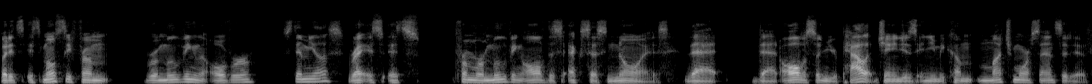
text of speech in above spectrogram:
but it's it's mostly from removing the over stimulus, right? It's it's from removing all of this excess noise that that all of a sudden your palate changes and you become much more sensitive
